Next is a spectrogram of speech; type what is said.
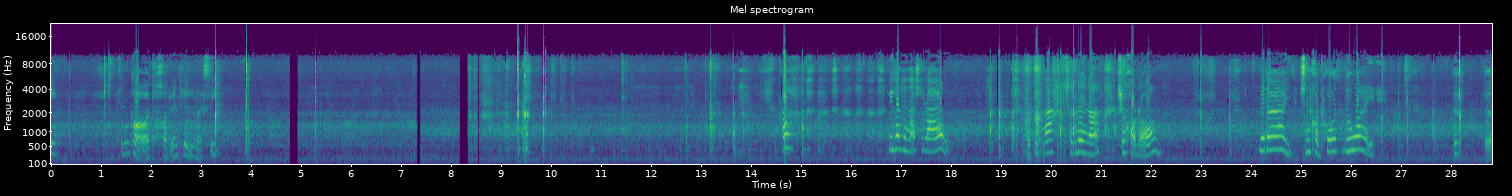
นี่ ฉันขอถอดแว่นเธอดูหน่อยสิอ้าวมีคนเห็นหน้าฉันแล้วอย่าปิดหน้าฉันเลยนะ ฉันขอร้อง ไม่ได้ ฉันขอโทษด้วย เออเออ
